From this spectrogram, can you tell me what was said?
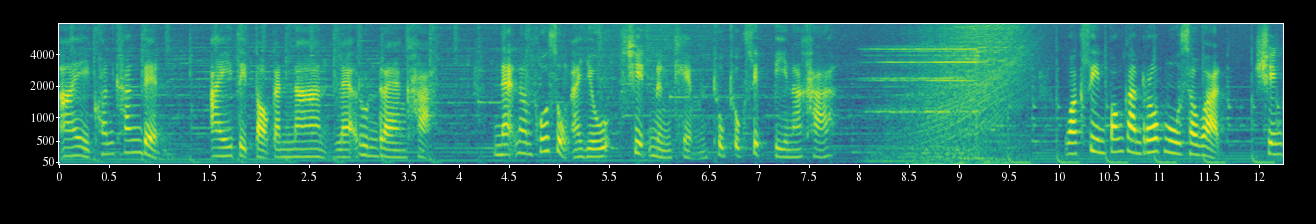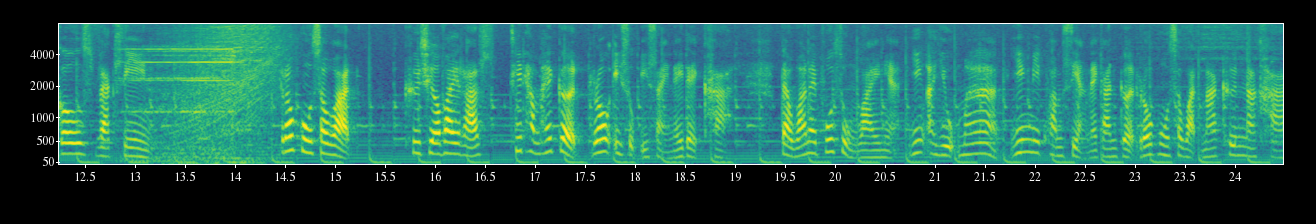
ไอค่อนข้างเด่น ไอติดต่อกันนานและรุนแรงค่ะ แนะนำผู้สูงอายุฉีด 1 เข็มทุกๆ 10 ปีนะคะ วัคซีนป้องกันโรคงูสวัสด Shingles Vaccine โรคงูสวัสด คือเชื้อไวรัสที่ทำให้เกิดโรคอีสุกอีใสในเด็กค่ะ แต่ว่าในผู้สูงวัยเนี่ยยิ่งอายุมากยิ่งมีความเสี่ยงในการเกิดโรคงูสวัสดมากขึ้นนะคะ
